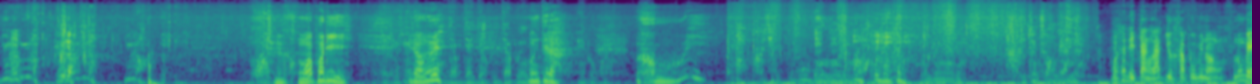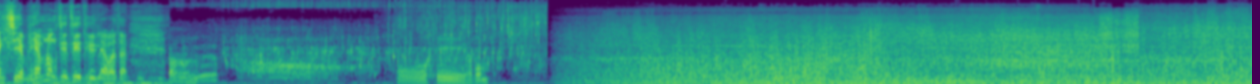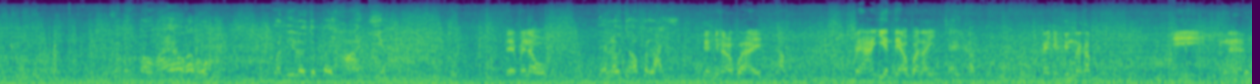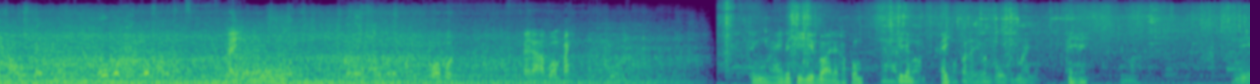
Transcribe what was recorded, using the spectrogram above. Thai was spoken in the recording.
อยู่แล้วอยู่แล้วอยู่แล้วอยู่แล้วอยู่แล้วถือหัวพอดีพี่น้องเอ้ยอย่าอย่าอย่าอย่าเพิ่งเบิ่งทีละให้ผมก่อนโอ้โหยยังยังยังอื้อตัวใหญ่ตัวนี้ยังยังยังยังอยู่ทั้งสองแหลมเลยบ่ท่านได้ตั้งรักอยู่ครับพี่น้องลุงแบ่งเสียบแหลมลงซื่อๆถึกแล้วว่าซั่นโอเคครับผม เป้าหมายเขาครับผม วันนี้เราจะไปหาเหยียด แต่ไม่เรา แต่เราจะเอาปลาไหล แต่จะเอาไป ครับ ไปหาเหยียนแต่เอาปลาไหลใช่ครับใกล้จะถึงแล้วครับ นี่ข้างหน้าพวกเขาไก่โอ้พวกแม่พวกเขาเนาะไปโอ้ไม่ได้เขาไม่ได้เขาโอ้พุ่นไปแล้วครับผมไป ถึงหมายไปนทีเรียบร้อยแล้วครับ ผมคือยังเฮ้ยว่าปลาไหลมันโผล่ขึ้นมาอย่างเฮ้ยเฮ้ยเห็นไหมนี่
